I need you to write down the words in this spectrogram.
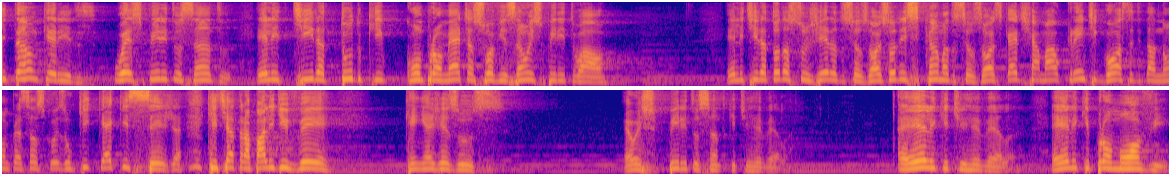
então, queridos, o Espírito Santo, ele tira tudo que compromete a sua visão espiritual ele tira toda a sujeira dos seus olhos, toda a escama dos seus olhos. Quer te chamar, o crente gosta de dar nome para essas coisas, o que quer que seja, que te atrapalhe de ver quem é Jesus. É o Espírito Santo que te revela. É Ele que te revela. É Ele que promove.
